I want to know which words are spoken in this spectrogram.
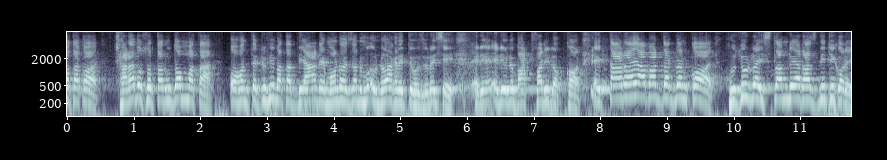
কথা কয়, সারা বছর তার উদম মাতা অহন্তে টুফি মাতা দিয়া আরে মনে হয় যেন নোয়াখালীতে হুজুর আইছে। এটি হলো বাটফারি লক্ষণ। এই তারাই আবার দেখবেন কয়, হুজুররা ইসলাম দেয়া রাজনীতি করে।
